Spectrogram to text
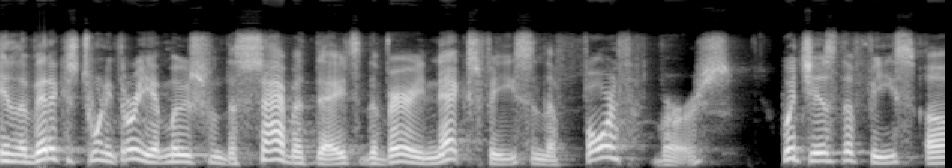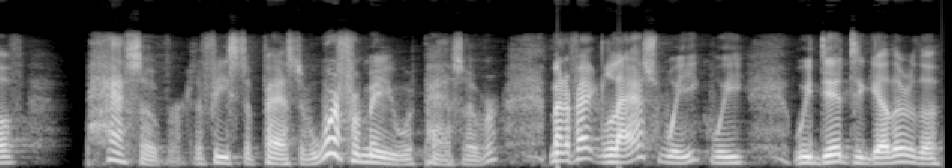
in Leviticus 23, it moves from the Sabbath day to the very next feast in the fourth verse, which is the feast of Passover, the Feast of Passover. We're familiar with Passover. Matter of fact, last week we, we did together the,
